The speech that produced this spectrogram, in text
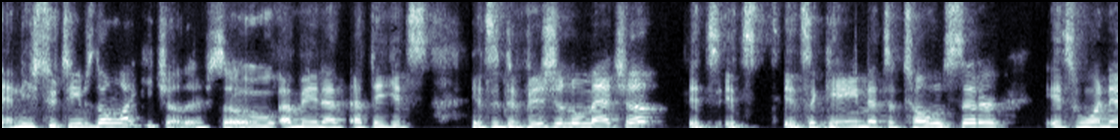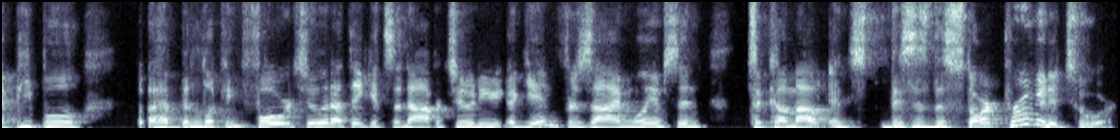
and these two teams don't like each other. So I mean, I, I, think it's it's a divisional matchup. It's it's it's a game that's a tone setter. It's one that people have been looking forward to, and I think it's an opportunity again for Zion Williamson to come out and this is the start proving it tour.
